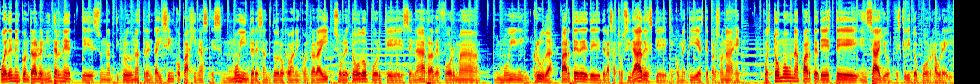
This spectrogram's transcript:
Pueden encontrarlo en internet, es un artículo de unas 35 páginas, es muy interesante todo lo que van a encontrar ahí, sobre todo porque se narra de forma muy cruda parte de, las atrocidades que, que cometía este personaje pues tomo una parte de este ensayo escrito por Jauregui.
